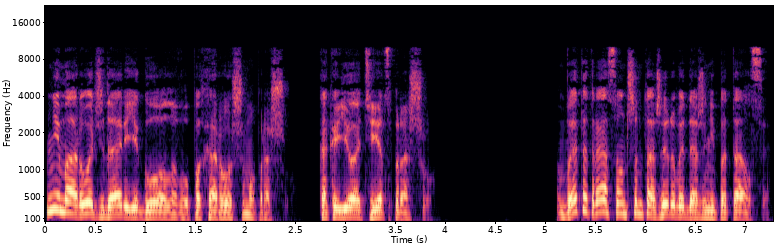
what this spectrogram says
Не морочь Дарье голову, по-хорошему прошу, как ее отец прошу. В этот раз он шантажировать даже не пытался.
